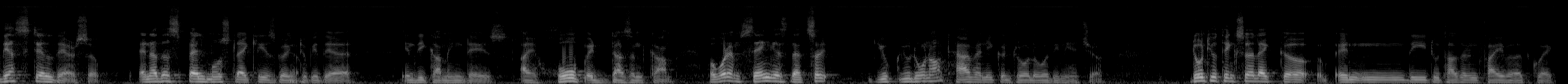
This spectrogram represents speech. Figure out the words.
they are still there, so another spell most likely is going to be there in the coming days. I hope it doesn't come. But what I'm saying is that, sir, you, you do not have any control over the nature. Don't you think, sir, like uh, in the 2005 earthquake,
